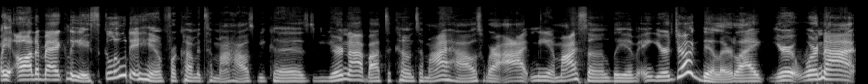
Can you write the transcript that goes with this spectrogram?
it automatically excluded him for coming to my house because you're not about to come to my house where I, me and my son live, and you're a drug dealer. Like you're, we're not.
